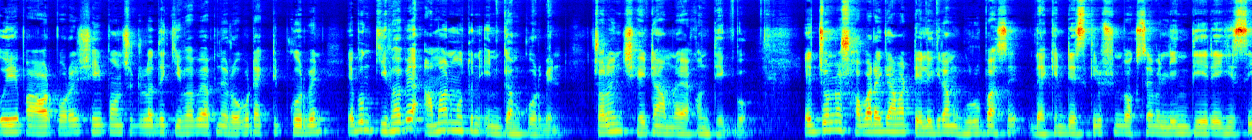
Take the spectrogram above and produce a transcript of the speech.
ওয়ে পাওয়ার পরে সেই পঞ্চাশ ডলার দিয়ে কীভাবে আপনি রোবট অ্যাক্টিভ করবেন এবং কীভাবে আমার মতন ইনকাম করবেন। চলেন সেটা আমরা এখন দেখব। এর জন্য সবার আগে আমার টেলিগ্রাম গ্রুপ আছে। দেখেন ডেসক্রিপশন বক্সে আমি লিঙ্ক দিয়ে রেখেছি।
